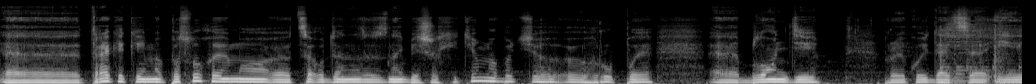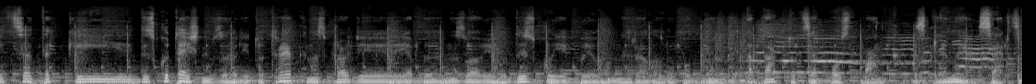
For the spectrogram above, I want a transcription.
Е, трек, який ми послухаємо, е, це один з найбільших хітів, мабуть, групи е, Блонді про яку йдеться, і це такий дискотечний взагалі то трек. Насправді я би назвав його диско, якби його не грала група Бонді. А так то це постпанк, скляне серце.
